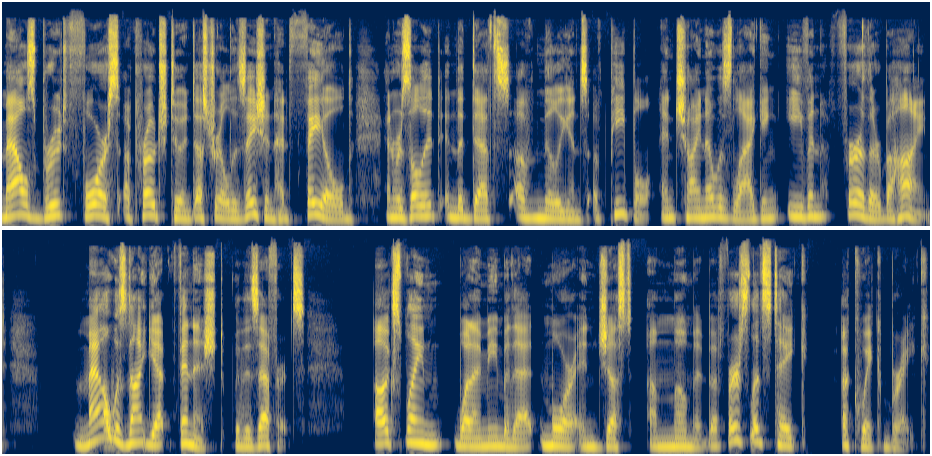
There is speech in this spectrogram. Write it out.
Mao's brute force approach to industrialization had failed and resulted in the deaths of millions of people, and China was lagging even further behind. Mao was not yet finished with his efforts. I'll explain what I mean by that more in just a moment, but first let's take a quick break.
